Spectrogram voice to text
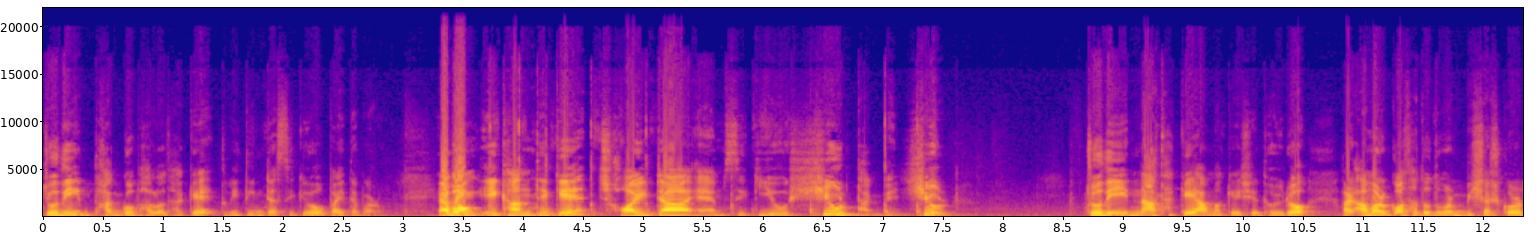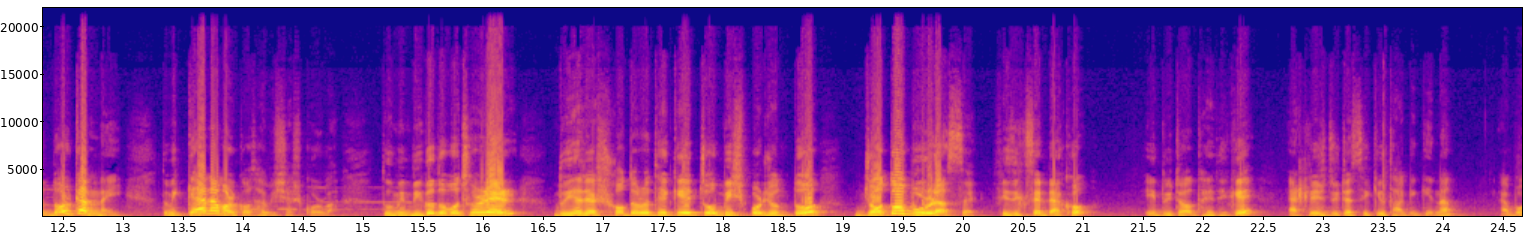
যদি ভাগ্য ভালো থাকে, তুমি তিনটা সিকিউ পাইতে পারো। এবং এখান থেকে ছয়টা এমসিকিউ শিওর থাকবে শিওর যদি না থাকে আমাকে এসে ধৈর্য। আর আমার কথা তো তোমার বিশ্বাস করার দরকার নাই। তুমি কেন আমার কথা বিশ্বাস করবা? তুমি বিগত বছরের দুই হাজার সতেরো থেকে চব্বিশ পর্যন্ত যত বোর্ড আছে ফিজিক্সের দেখো, এই দুইটা অধ্যায় থেকে অ্যাটলিস্ট দুইটা সিকিউ থাকে কিনা এবং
